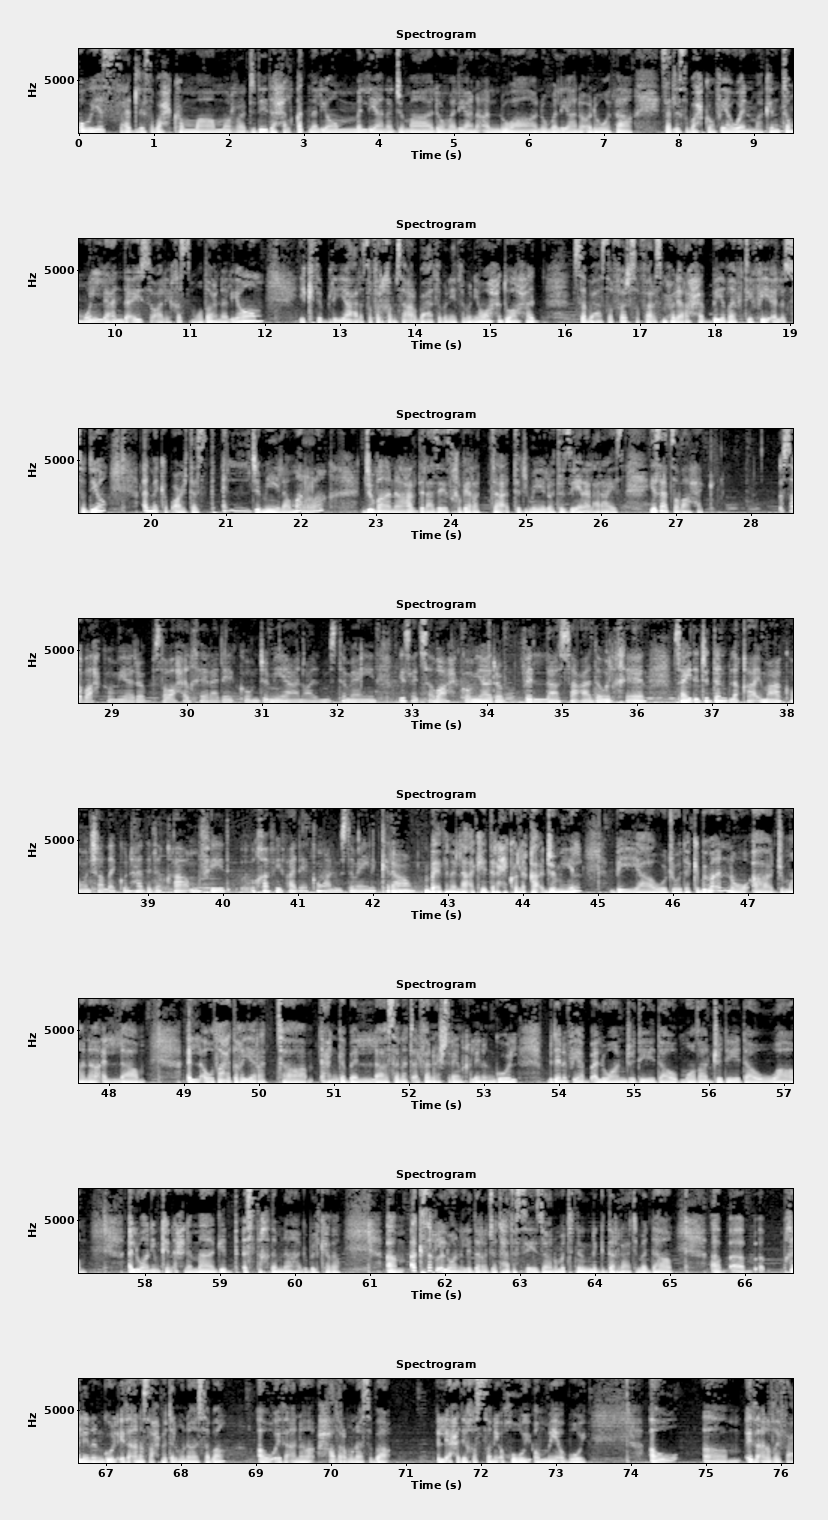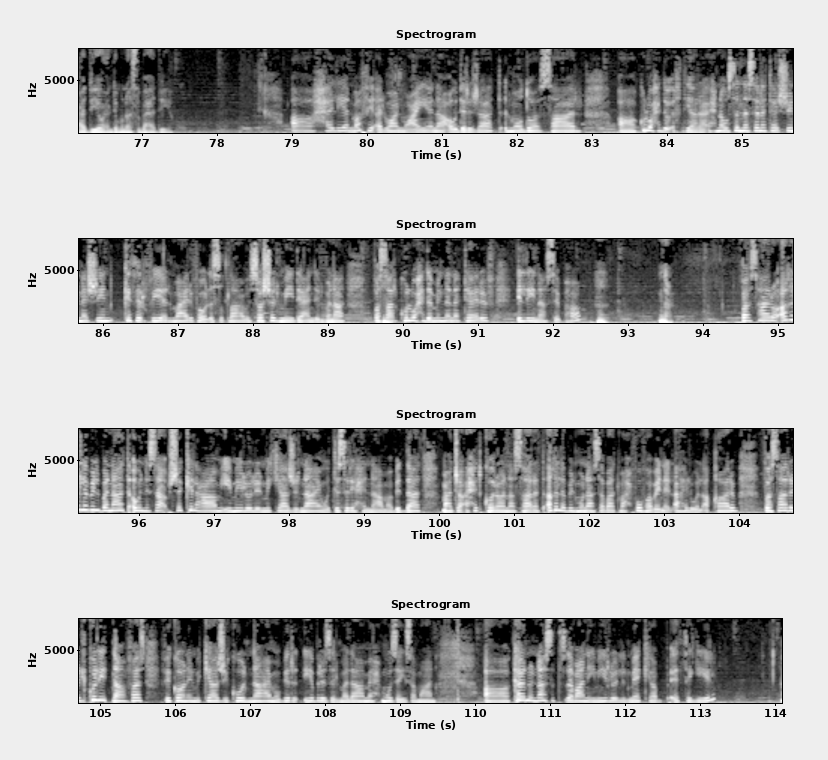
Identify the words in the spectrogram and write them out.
ويسعد لي صباحكم. مرة جديدة حلقتنا اليوم. مليانة جمال ومليانة ألوان ومليانة أنوثة. يسعد لي صباحكم فيها وين ما كنتم. واللي عنده أي سؤال يخص موضوعنا اليوم يكتب لي على صفر خمسة أربعة ثمانية, ثمانية واحد, واحد سبعة صفر صفر. اسمحوا لي أرحب بضيفتي في الأستوديو ال makeup artist الجميلة. مرة جمانة عبد العزيز خبيرة التجميل وتزيين العرايس. يسعد صباحك. صباحكم يا رب صباح الخير عليكم جميعا وعلى المستمعين. يسعد صباحكم يا رب بالسعادة والخير. سعيدة جدا بلقائي معكم وإن شاء الله يكون هذا اللقاء مفيد وخفيف عليكم وعلى المستمعين الكرام. بإذن الله أكيد راح يكون لقاء جميل بوجودك. بما أنه آه، جمانة الأوضاع تغيرت آه، عن قبل سنة 2020 خلينا نقول. بدينا فيها بألوان جديدة وبموضات جديدة وألوان يمكن يمكن إحنا ما قد استخدمناها قبل كذا. أكثر الألوان اللي درجت هذا ال season ومتى نقدر نعتمدها؟ أب أب خلينا نقول إذا أنا صاحبة المناسبة أو إذا أنا حاضرة مناسبة اللي أحد يخصني أخوي أمي أبوي. أو إذا أنا ضيفة عادية وعندي مناسبة عادية. آه حاليا ما في ألوان معينة أو درجات. الموضوع صار آه كل واحدة واختيارها. إحنا وصلنا سنة 2020 كثر في المعرفة والاستطلاع وال social media عند البنات فصار كل واحدة مننا تعرف اللي يناسبها. نعم. فصاروا أغلب البنات أو النساء بشكل عام يميلوا للمكياج الناعم والتسريح الناعمة. بالذات مع جائحة كورونا صارت أغلب المناسبات محفوفة بين الأهل والأقارب فصار الكل يتنافس في كون المكياج يكون ناعم ويبرز الملامح مو زي زمان. آه كانوا الناس زمان يميلوا للميك أب الثقيل.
